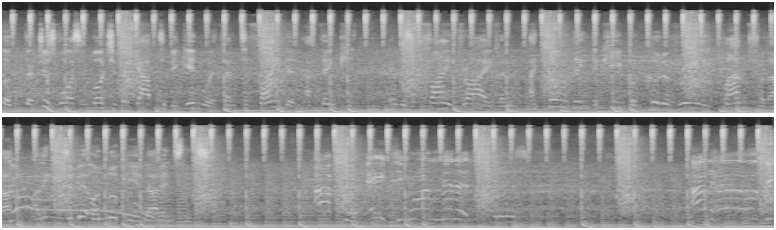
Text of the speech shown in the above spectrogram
Look, there just wasn't much of a gap to begin with, and to find it, I think it was a fine drive, and I don't think the keeper could have really planned for that. I think he's a bit unlucky in that instance. After 81 minutes is Angel Di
